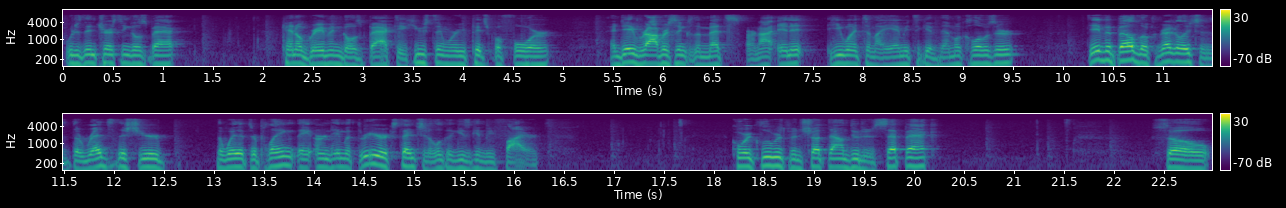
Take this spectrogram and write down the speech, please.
which is interesting. Goes back. Ken O'Graven goes back to Houston where he pitched before, and Dave Robertson because the Mets are not in it. He went to Miami to give them a closer. David Bell, though, congratulations. The Reds this year, the way that they're playing, they earned him a three-year extension. It looked like he's going to be fired. Corey Kluber's been shut down due to a setback. So,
